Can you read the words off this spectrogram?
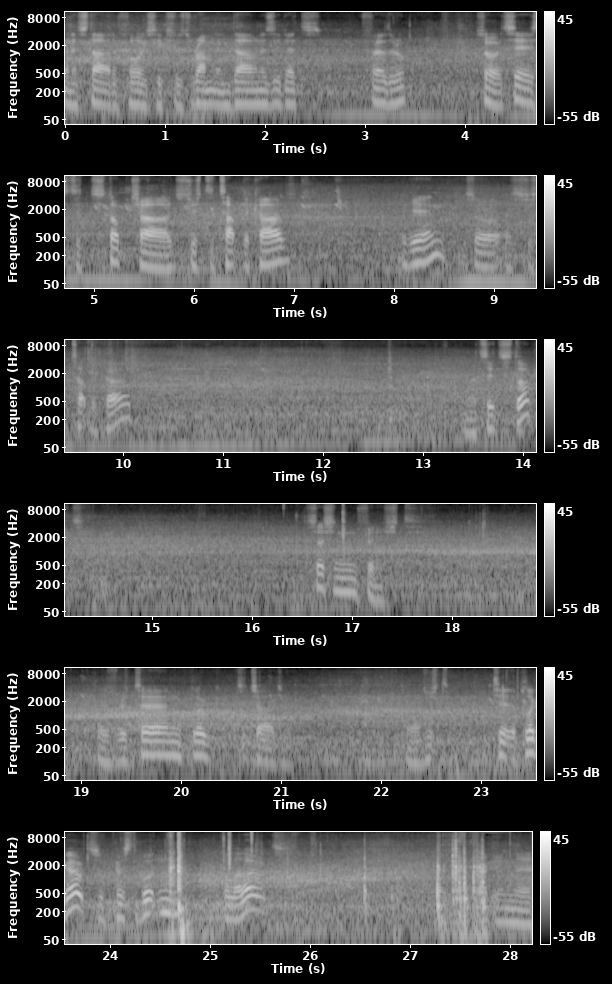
when it started at 46 it's ramping down as it gets further up so it says to stop charge just to tap the card again so let's just tap the card and that's it stopped session finished. Says return plug to charger. So I'll just take the plug out so press the button pull that out. Put it back in the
